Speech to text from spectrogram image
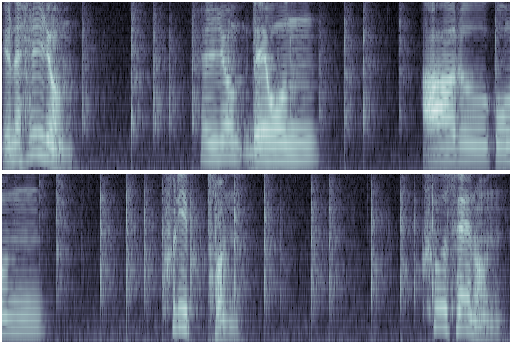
얘는 헬륨, 헬륨, 네온, 아르곤, 크립톤, 크세논,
